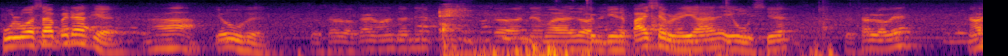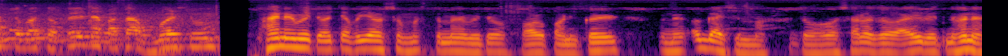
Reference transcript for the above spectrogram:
ફૂલ વસા પડ્યા કે? હા. એવું છે. એવું છે. ફાઇનલ મિત્રો, અત્યારે ભાઈ આવશે મસ્ત મને મિત્રો, વાળું પાણી કરી અને અગાશીમાં તો ચાલો જો આવી રીતનું હે ને,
